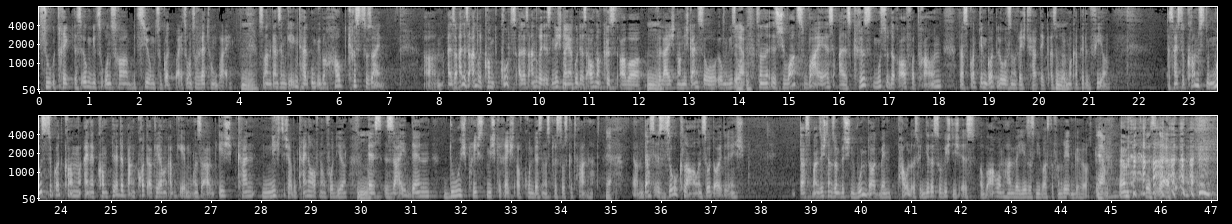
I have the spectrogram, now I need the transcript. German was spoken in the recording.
zu, trägt das irgendwie zu unserer Beziehung zu Gott bei, zu unserer Rettung bei, sondern ganz im Gegenteil, um überhaupt Christ zu sein. Ähm, Also alles andere kommt kurz, alles andere ist nicht, naja gut, er ist auch noch Christ, aber vielleicht noch nicht ganz so irgendwie so, Ja. sondern ist schwarz-weiß, als Christ musst du darauf vertrauen, dass Gott den Gottlosen rechtfertigt, also Römer Kapitel 4. Das heißt, du kommst, du musst zu Gott kommen, eine komplette Bankrotterklärung abgeben und sagen, ich kann nichts, ich habe keine Hoffnung vor dir, es sei denn, du sprichst mich gerecht aufgrund dessen, was Christus getan hat. Ja. Ähm, Das ist so klar und so deutlich, dass man sich dann so ein bisschen wundert, wenn Paulus, wenn dir das so wichtig ist, warum haben wir Jesus nie was davon reden gehört? Ja. Ähm, Das, ja.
